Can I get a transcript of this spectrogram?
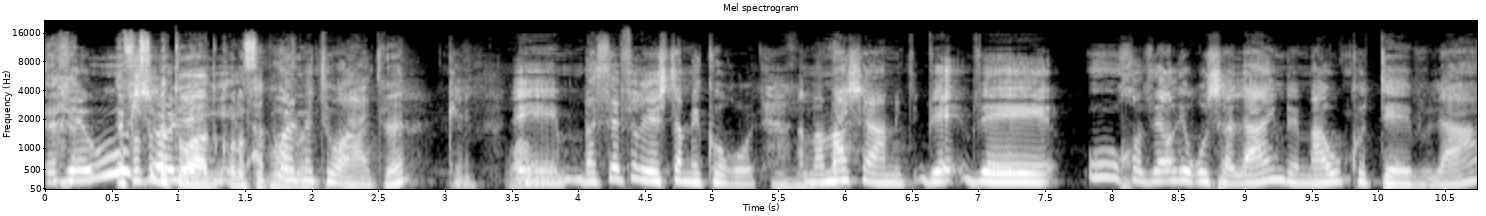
איך- איפה זה שואל- מתועד, כל הסיפור הזה? הכל מתועד. כן? כן. וואו. אה, בספר יש את המקורות, ממש האמיתי. והוא חוזר לירושלים, ומה הוא כותב לה?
